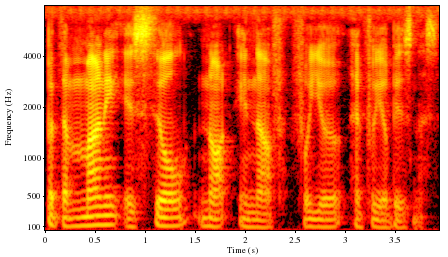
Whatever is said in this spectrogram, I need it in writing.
but the money is still not enough for you and for your business.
